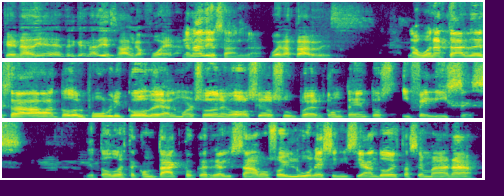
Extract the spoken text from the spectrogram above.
que nadie entre y que nadie salga fuera. Que nadie salga. Buenas tardes. Las buenas tardes a todo el público de Almuerzo de Negocios, súper contentos y felices de todo este contacto que realizamos hoy lunes, iniciando esta semana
